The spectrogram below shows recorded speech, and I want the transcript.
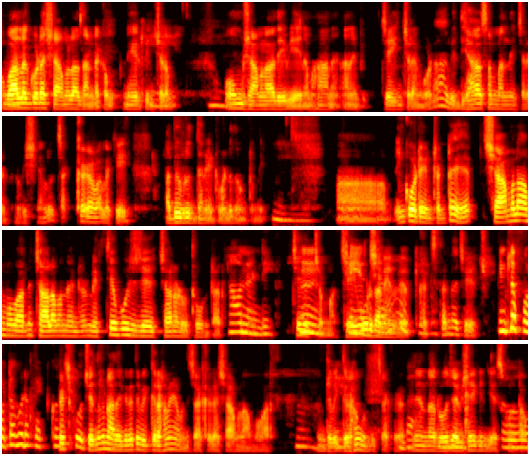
వాళ్ళకు కూడా శ్యామలా దండకం నేర్పించడం. ఓం శ్యామలాదేవి అయిన మహా అని చేయించడం కూడా విద్యా సంబంధించినటువంటి విషయంలో చక్కగా వాళ్ళకి అభివృద్ధి అనేటువంటిది ఉంటుంది ఇంకోటి ఏంటంటే శ్యామల అమ్మవారిని చాలా మంది ఏంటంటే నిత్య పూజ చేయొచ్చా అని అడుగుతూ ఉంటారు. అవునండి. చేయొచ్చమ్మా. చేయకూడదు అనేది లేదు. ఖచ్చితంగా చేయొచ్చు. ఇంట్లో ఫోటో కూడా పెట్టుకోవచ్చు. పెట్టుకోవచ్చు. ఎందుకు నా దగ్గర అయితే విగ్రహమే ఉంది చక్కగా శ్యామల అమ్మవారి. ఇంత. విగ్రహం ఉంది చక్కగా. నేను నా రోజు. అభిషేకం చేసుకుంటాం.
